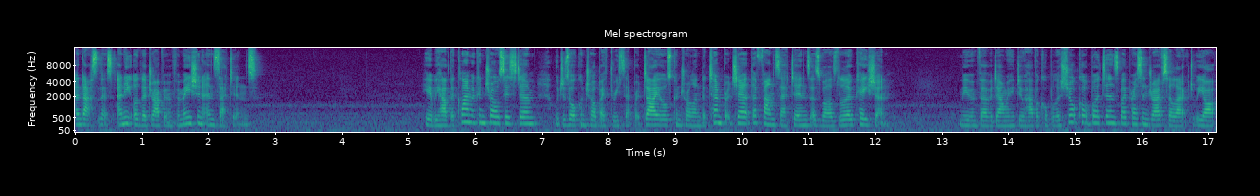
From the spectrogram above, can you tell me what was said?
and access any other driver information and settings. Here we have the climate control system, which is all controlled by three separate dials, controlling the temperature, the fan settings, as well as the location. Moving further down, we do have a couple of shortcut buttons. By pressing drive select, we are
